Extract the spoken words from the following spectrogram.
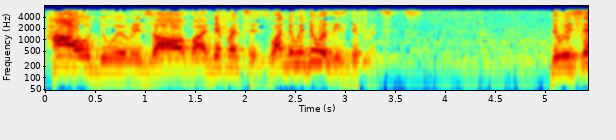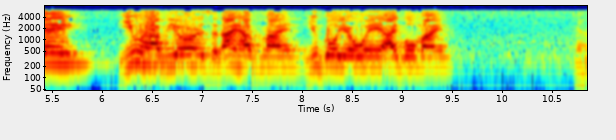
how do we resolve our differences? What do we do with these differences? Do we say, you have yours and I have mine, you go your way, I go mine? Yeah.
